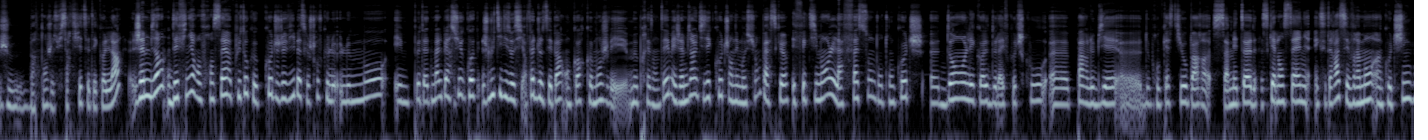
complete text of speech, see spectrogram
je, maintenant je suis certifiée de cette école-là. J'aime bien définir en français plutôt que coach de vie parce que je trouve que le, mot est peut-être mal perçu, quoique je l'utilise aussi. En fait, je ne sais pas encore comment je vais me présenter, mais j'aime bien utiliser coach en émotion parce que effectivement, la façon dont on coach euh, dans l'école de Life Coach School, euh, par le biais de Brooke Castillo, par sa méthode, ce qu'elle enseigne, etc., c'est vraiment un coaching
